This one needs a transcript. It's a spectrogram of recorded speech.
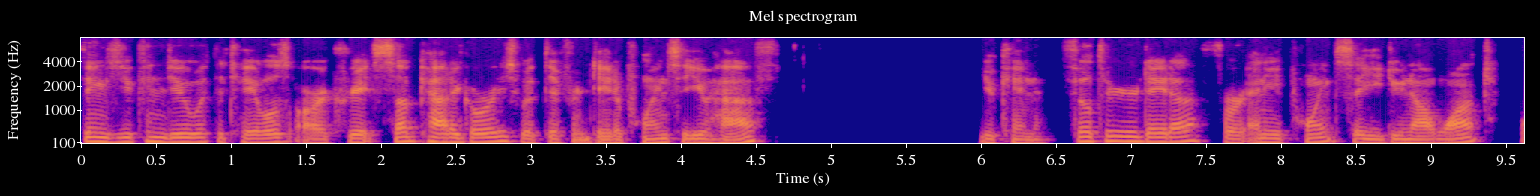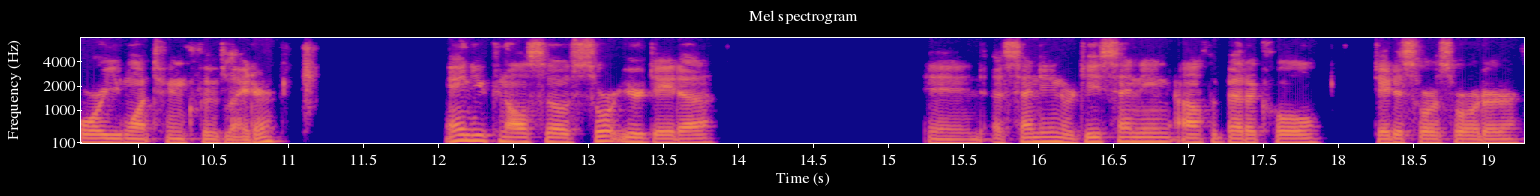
Things you can do with the tables are create subcategories with different data points that you have. You can filter your data for any points that you do not want or you want to include later. And you can also sort your data in ascending or descending, alphabetical, data source order,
